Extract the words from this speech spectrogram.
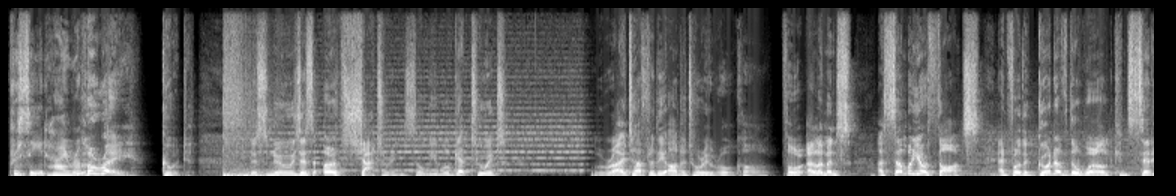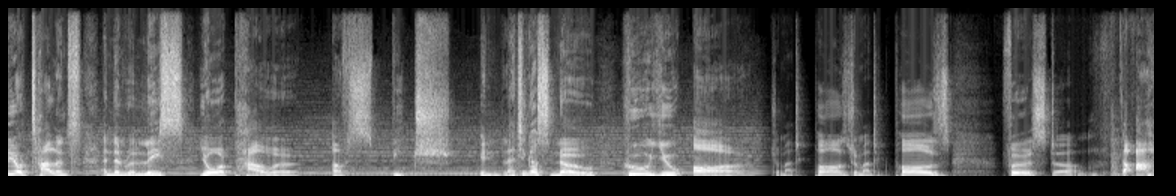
Proceed, Hiram. Hooray! Good. This news is earth shattering, so we will get to it right after the auditory roll call. For elements, assemble your thoughts, and for the good of the world, consider your talents and then release your power of speech in letting us know who you are. Dramatic pause, dramatic pause. First, um. Ah!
